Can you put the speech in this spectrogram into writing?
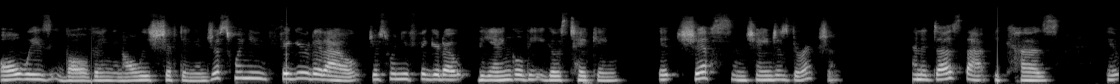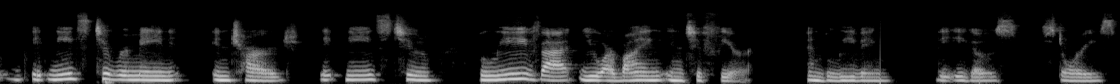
always evolving and always shifting. And just when you figured it out, just when you figured out the angle the ego is taking, it shifts and changes direction. And it does that because it, it needs to remain in charge. It needs to believe that you are buying into fear and believing the ego's stories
